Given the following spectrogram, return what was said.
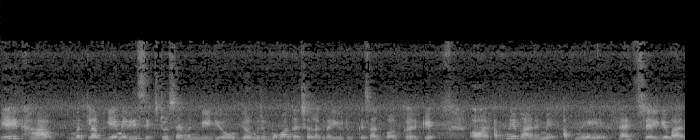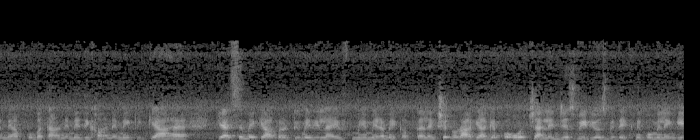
यही था मतलब ये मेरी सिक्स टू सेवन वीडियो होगी और मुझे बहुत अच्छा लग रहा है यूट्यूब के साथ वर्क करके। और अपने बारे में अपने लाइफ के बारे में आपको बताने में दिखाने में कि क्या है कैसे मैं क्या करती हूँ मेरी लाइफ में मेरा मेकअप कलेक्शन और आगे आगे आपको और चैलेंजेस वीडियोस भी देखने को मिलेंगी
